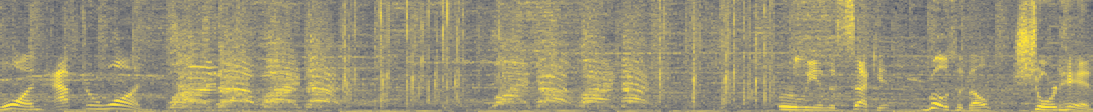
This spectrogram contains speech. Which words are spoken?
one after one. Wyandotte, Wyandotte! Wyandotte, Wyandotte! Early in the second, Roosevelt shorthanded.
